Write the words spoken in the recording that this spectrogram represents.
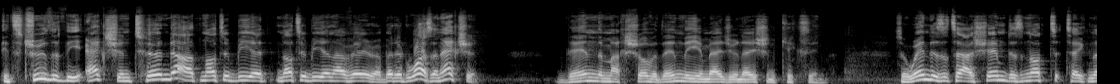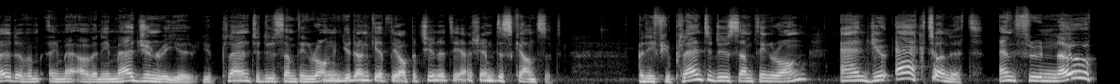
It's true that the action turned out not to be a, not to be an avera, but it was an action. Then the machshava, then the imagination kicks in. So when does it say Hashem does not take note of, a, of an imaginary, you, you plan to do something wrong and you don't get the opportunity, Hashem discounts it. But if you plan to do something wrong and you act on it, and through no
